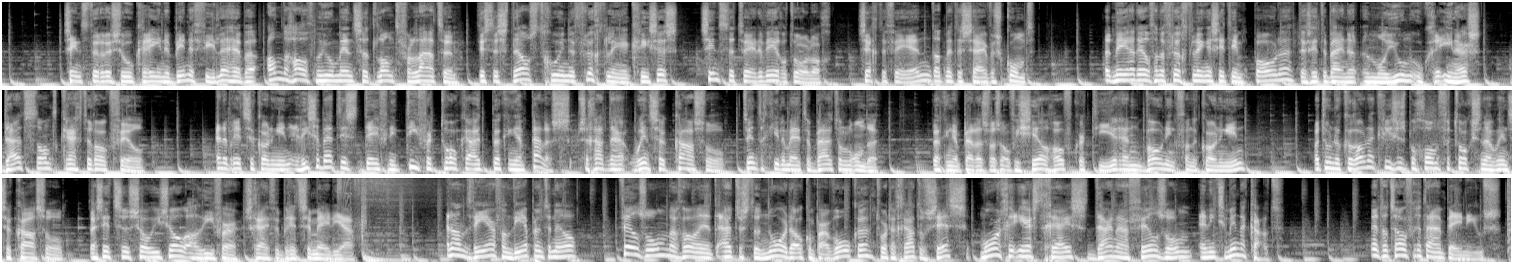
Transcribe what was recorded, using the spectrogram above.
Sinds de Russen Oekraïne binnenvielen hebben anderhalf miljoen mensen het land verlaten. Het is de snelst groeiende vluchtelingencrisis sinds de Tweede Wereldoorlog, zegt de VN dat met de cijfers komt. Het merendeel van de vluchtelingen zit in Polen. Er zitten bijna een miljoen Oekraïners. Duitsland krijgt er ook veel. En de Britse koningin Elizabeth is definitief vertrokken uit Buckingham Palace. Ze gaat naar Windsor Castle, 20 kilometer buiten Londen. Buckingham Palace was officieel hoofdkwartier en woning van de koningin. Maar toen de coronacrisis begon, vertrok ze naar Windsor Castle. Daar zit ze sowieso al liever, schrijven Britse media. En dan het weer van Weer.nl. Veel zon, maar vooral in het uiterste noorden ook een paar wolken. Het wordt een graad of 6. Morgen eerst grijs, daarna veel zon en iets minder koud. En tot zover het ANP-nieuws.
